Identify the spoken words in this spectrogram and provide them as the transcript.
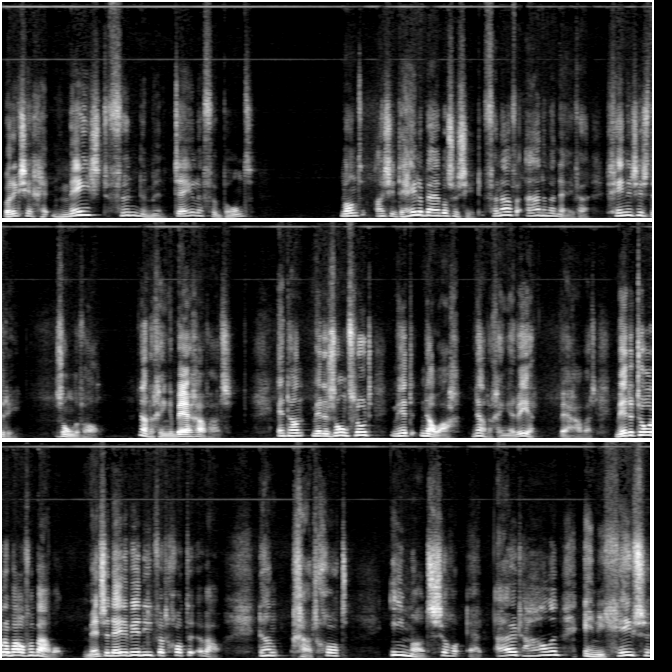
wat ik zeg, het meest fundamentele verbond. Want als je de hele Bijbel zo ziet, vanaf Adam en Eva, Genesis 3, zondeval. Nou, dan gingen bergafwaarts. En dan met de zonvloed met Noach. Nou, dan ging het weer wegafwaarts. Met de torenbouw van Babel. Mensen deden weer niet wat God eh, wou. Dan gaat God iemand zo eruit halen en die geeft ze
